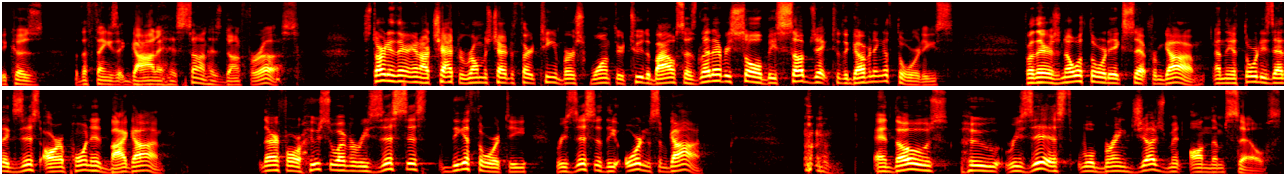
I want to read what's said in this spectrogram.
because of the things that God and His Son has done for us. Starting there in our chapter, Romans chapter 13, verse 1 through 2, the Bible says, Let every soul be subject to the governing authorities For there is no authority except from God, and the authorities that exist are appointed by God. Therefore, whosoever resisteth the authority resisteth the ordinance of God. and those who resist will bring judgment on themselves.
